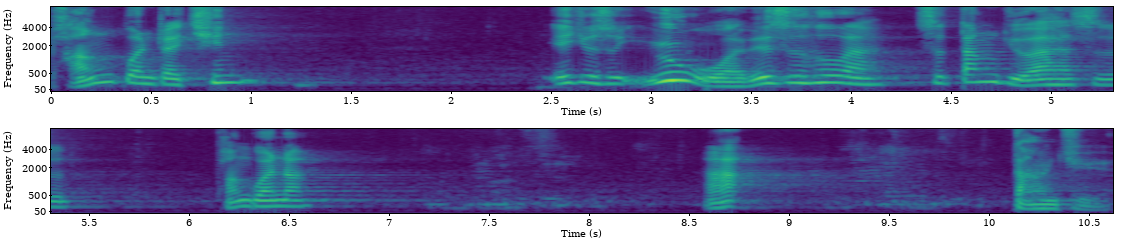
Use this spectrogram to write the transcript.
旁观者清，也就是有我的时候啊，是当局啊还是旁观呢？啊，当局，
